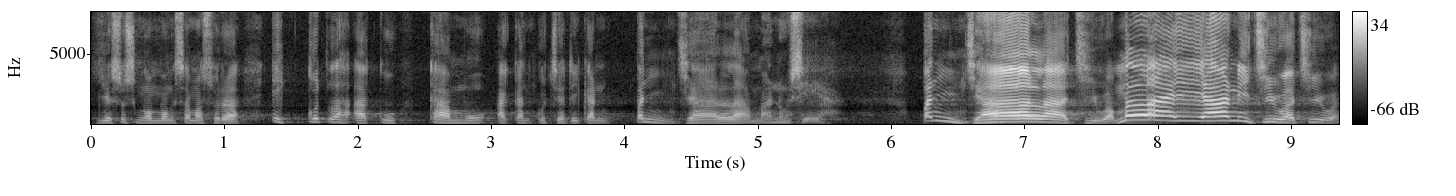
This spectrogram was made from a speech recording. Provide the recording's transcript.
Yesus ngomong sama saudara, ikutlah aku, kamu akan kujadikan penjala manusia. Penjala jiwa, melayani jiwa-jiwa.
